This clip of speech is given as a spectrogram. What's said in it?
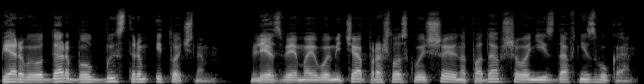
Первый удар был быстрым и точным. Лезвие моего меча прошло сквозь шею нападавшего, не издав ни звука.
